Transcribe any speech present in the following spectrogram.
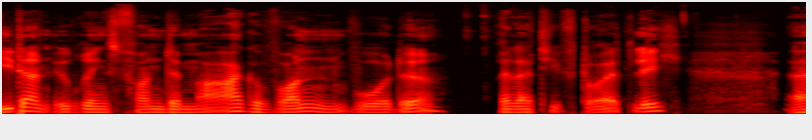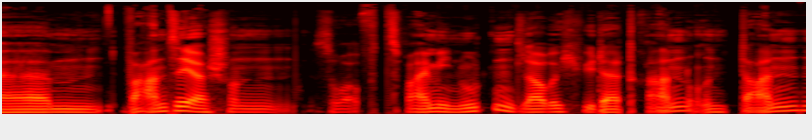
die dann übrigens von Demar gewonnen wurde, relativ deutlich, ähm, waren sie ja schon so auf zwei Minuten, glaube ich, wieder dran und dann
